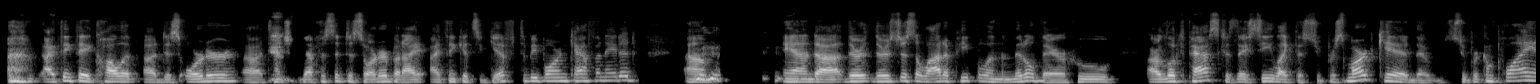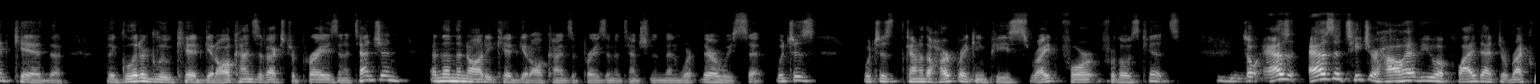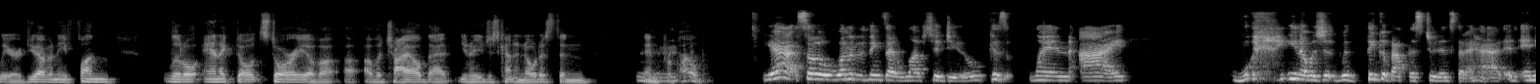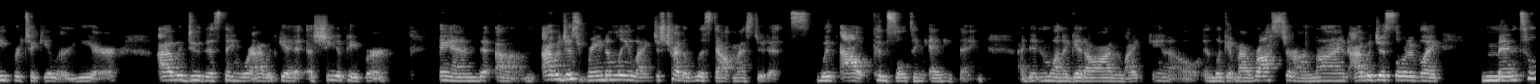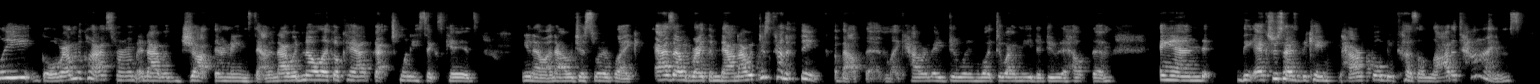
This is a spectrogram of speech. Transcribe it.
I think they call it a disorder, uh, attention deficit disorder, but I, I think it's a gift to be born caffeinated. Um, and uh, there, there's just a lot of people in the middle there who are looked past because they see like the super smart kid, the super compliant kid, the the glitter glue kid get all kinds of extra praise and attention, and then the naughty kid get all kinds of praise and attention, and then we're, there we sit, which is which is kind of the heartbreaking piece, right, for for those kids. Mm-hmm. So as as a teacher, how have you applied that directly, or do you have any fun little anecdote story of a of a child that you know you just kind of noticed and and mm-hmm. propelled? Yeah. So one of the things I love to do because when I you know, was just, would think about the students that I had in any particular year. I would do this thing where I would get a sheet of paper and um, i would just randomly like just try to list out my students without consulting anything. I didn't want to get on like you know and look at my roster online. I would just sort of like mentally go around the classroom and i would jot their names down. And i would know like okay i've got 26 kids you know and i would just sort of like as i would write them down i would just kind of think about them like how are they doing? What do i need to do to help them? And the exercise became powerful because a lot of times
